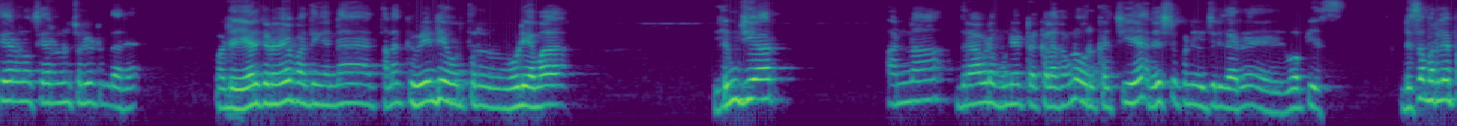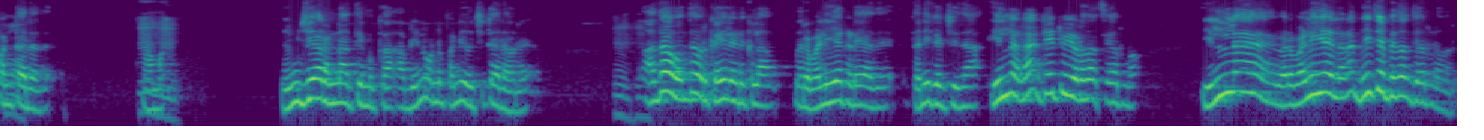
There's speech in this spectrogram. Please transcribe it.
சேரணும் சேரணும்னு சொல்லிட்டு இருந்தாரு. பட் ஏற்கனவே பார்த்தீங்கன்னா தனக்கு வேண்டிய ஒருத்தர் மூலியமா எம்ஜிஆர் அண்ணா திராவிட முன்னேற்ற கழகம்னு ஒரு கட்சியை ரெஜிஸ்டர் பண்ணி வச்சிருக்காரு ஓபிஎஸ் டிசம்பர்லயே பண்ணிட்டாரு அது. ஆமா. எம்ஜிஆர் அண்ணா திமுக அப்படின்னு ஒன்று பண்ணி வச்சுட்டாரு அவரு. அதான் வந்து அவர் கையில் எடுக்கலாம். வேற வழியே கிடையாது. தனி கட்சி தான். இல்லைன்னா டிடிவியோட தான் சேரணும். இல்லை வேற வழியே இல்லைன்னா பிஜேபி தான் சேரணும் அவர்.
